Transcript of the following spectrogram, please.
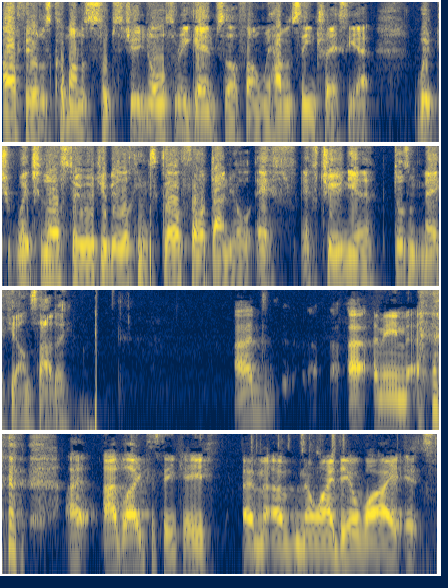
Arfield has come on as a substitute in all three games so far, and we haven't seen Treacy yet. Which which of those two would you be looking to go for, Daniel, if if Junior doesn't make it on Saturday? I'd, I, mean, I, I'd like to see Keith, and I've no idea why. It's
